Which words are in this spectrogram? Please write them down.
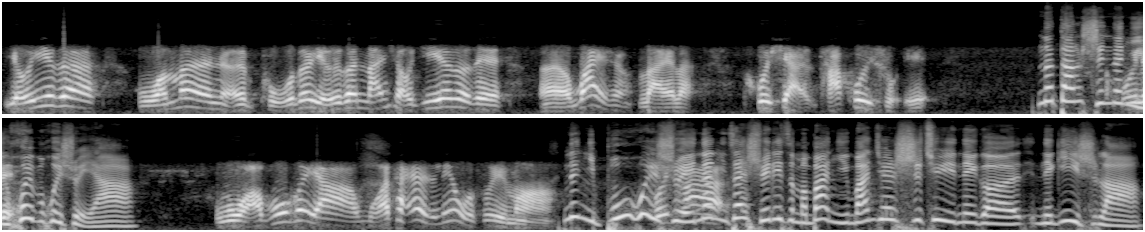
有一个我们呃铺子有一个南小街子的呃外甥来了，会下他会水，那当时那，你会不会水呀？我不会呀、我才二十六岁嘛，那你不会水，那你在水里怎么办？你完全失去那个那个意识啦！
